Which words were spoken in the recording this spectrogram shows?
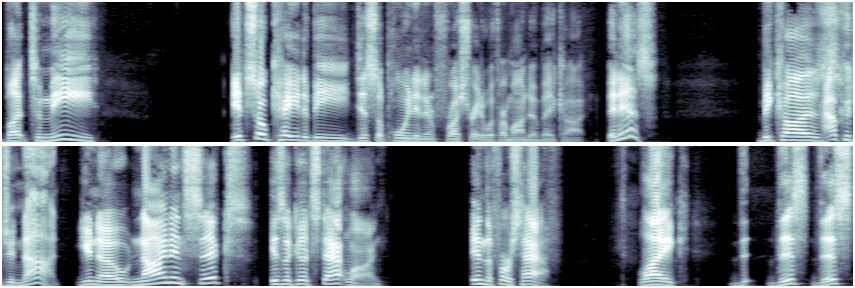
But to me, it's okay to be disappointed and frustrated with Armando Bacot. It is. Because How could you not? you know, nine and six is a good stat line in the first half. Like th- this, this,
